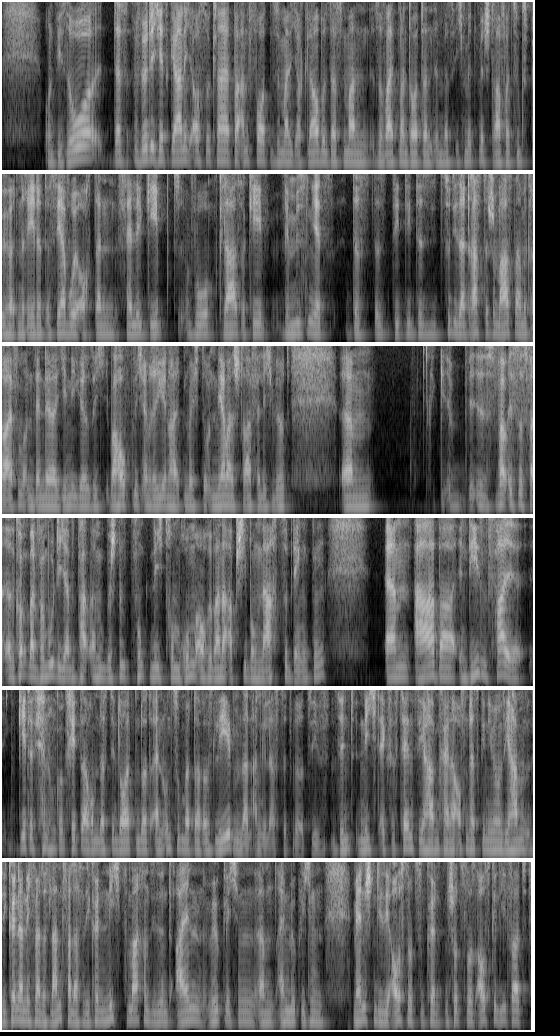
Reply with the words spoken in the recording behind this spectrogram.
Und wieso? Das würde ich jetzt gar nicht auch so knallhart beantworten, zumal ich auch glaube, dass man, soweit man dort dann, was ich mit, mit Strafvollzugsbehörden redet, es sehr wohl auch dann Fälle gibt, wo klar ist, okay, wir müssen jetzt das, das, die, die, das, zu dieser drastischen Maßnahme greifen und wenn derjenige sich überhaupt nicht an Regeln halten möchte und mehrmals straffällig wird, ähm, ist, es, also kommt man vermutlich an einem bestimmten Punkt nicht drum rum, auch über eine Abschiebung nachzudenken. Ähm, aber in diesem Fall geht es ja nun konkret darum, dass den Leuten dort ein unzumutbares Leben dann angelastet wird. Sie sind nicht existent, sie haben keine Aufenthaltsgenehmigung, sie haben, sie können ja nicht mal das Land verlassen, sie können nichts machen, sie sind allen möglichen, ähm, allen möglichen Menschen, die sie ausnutzen könnten, schutzlos ausgeliefert.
